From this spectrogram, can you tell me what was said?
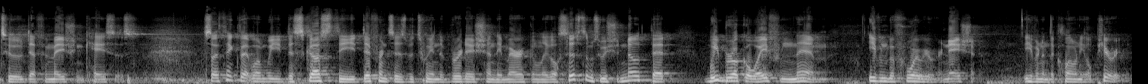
to defamation cases. So I think that when we discuss the differences between the British and the American legal systems, we should note that we broke away from them even before we were a nation, even in the colonial period.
